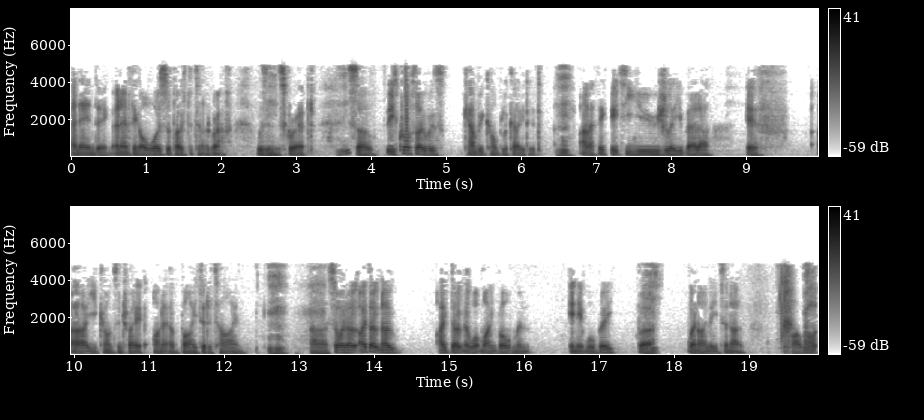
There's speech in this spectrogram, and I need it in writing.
an ending, and anything I was supposed to telegraph was in the script. So these crossovers can be complicated, and I think it's usually better if uh, you concentrate on it a bite at a time. Mhm. Uh, so I don't, I don't know, I don't know what my involvement in it will be, but when I need to know, I will. Well,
